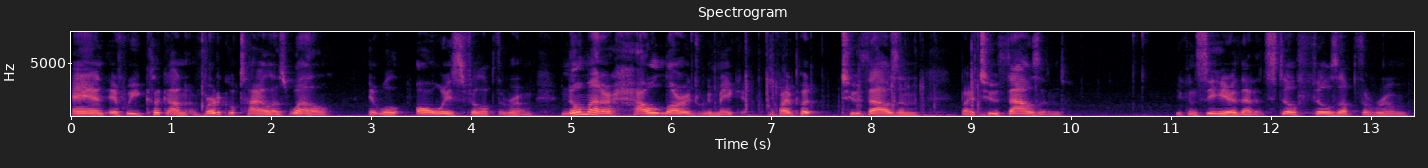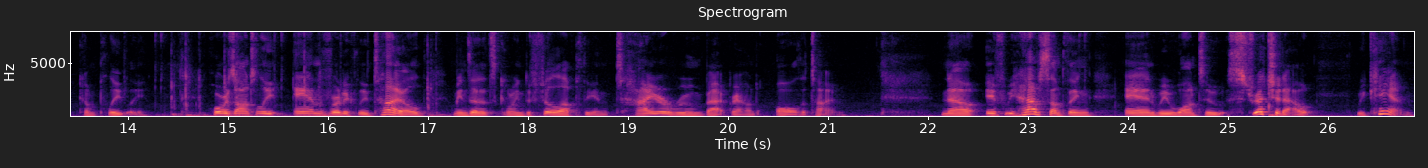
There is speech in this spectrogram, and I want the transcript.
And if we click on vertical tile as well, it will always fill up the room, no matter how large we make it. If I put 2000 by 2000, you can see here that it still fills up the room completely. Horizontally and vertically tiled means that it's going to fill up the entire room background all the time. Now, if we have something and we want to stretch it out, we can.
